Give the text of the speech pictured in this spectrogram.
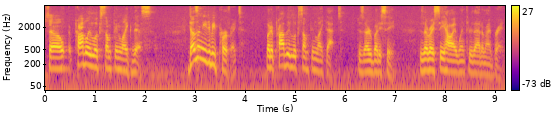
So it probably looks something like this. Doesn't need to be perfect, but it probably looks something like that. Does everybody see? Does everybody see how I went through that in my brain?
